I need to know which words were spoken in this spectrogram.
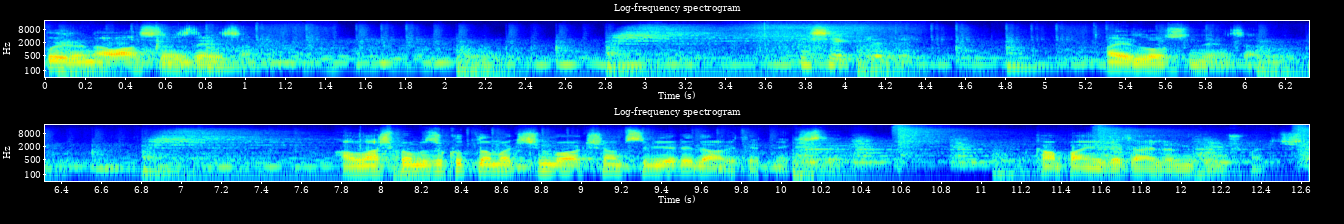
Buyurun avansınız Deniz Hanım. Teşekkür ederim. Hayırlı olsun Deniz Hanım. Anlaşmamızı kutlamak için bu akşam sizi bir yere davet etmek istedim. Kampanya detaylarını konuşmak için.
